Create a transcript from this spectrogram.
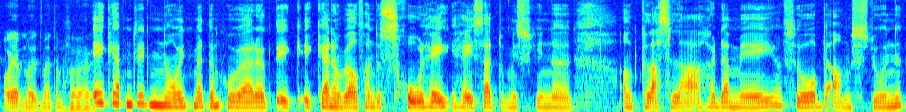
Oh, je hebt nooit met hem gewerkt? Ik heb natuurlijk nooit met hem gewerkt. Ik, ik ken hem wel van de school. Hij, hij zat toen misschien een, een klas lager dan mij of zo op de Amst toen.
